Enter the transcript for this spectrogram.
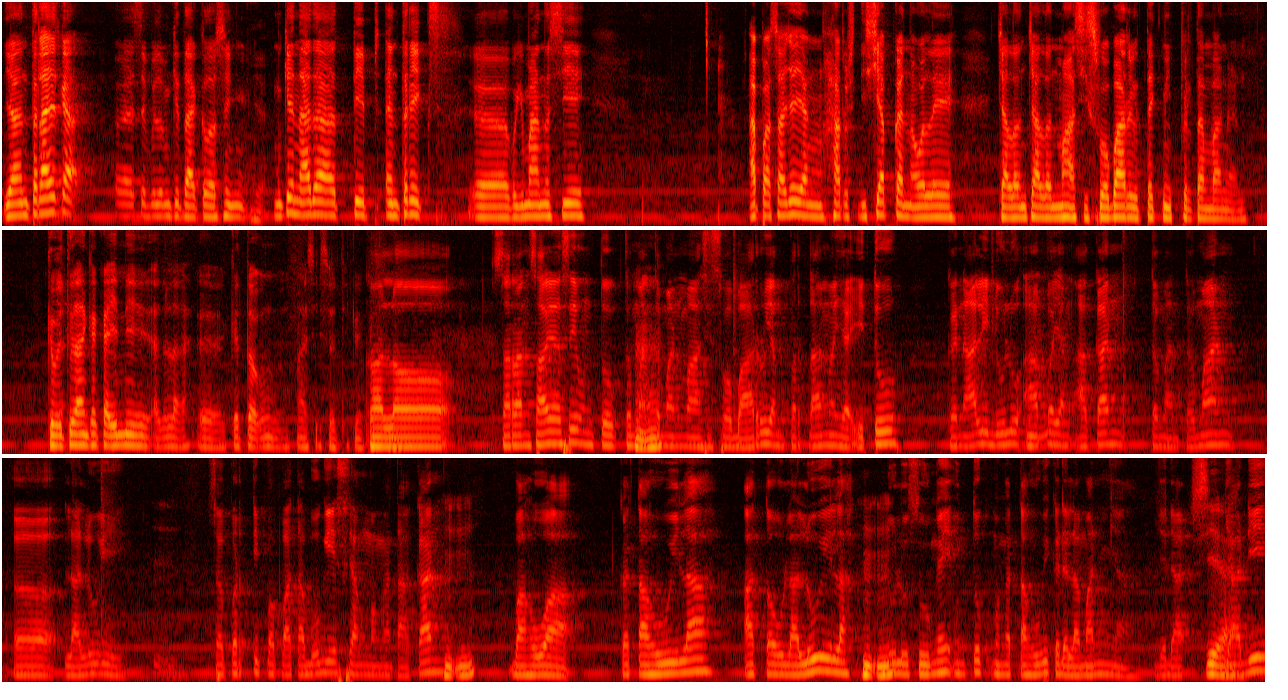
yang terakhir kak, eh, sebelum kita closing, Ya. mungkin ada tips and tricks eh, bagaimana sih apa saja yang harus disiapkan oleh calon-calon mahasiswa baru teknik pertambangan. Kebetulan kakak ini adalah eh, ketua umum mahasiswa teknik. Kalau saran saya sih untuk teman-teman mahasiswa baru yang pertama yaitu kenali dulu apa yang akan teman-teman eh, lalui. Seperti pepatah Bugis yang mengatakan Mm-mm. bahwa ketahuilah atau laluilah dulu sungai untuk mengetahui kedalamannya. Jadi, Siap. jadi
